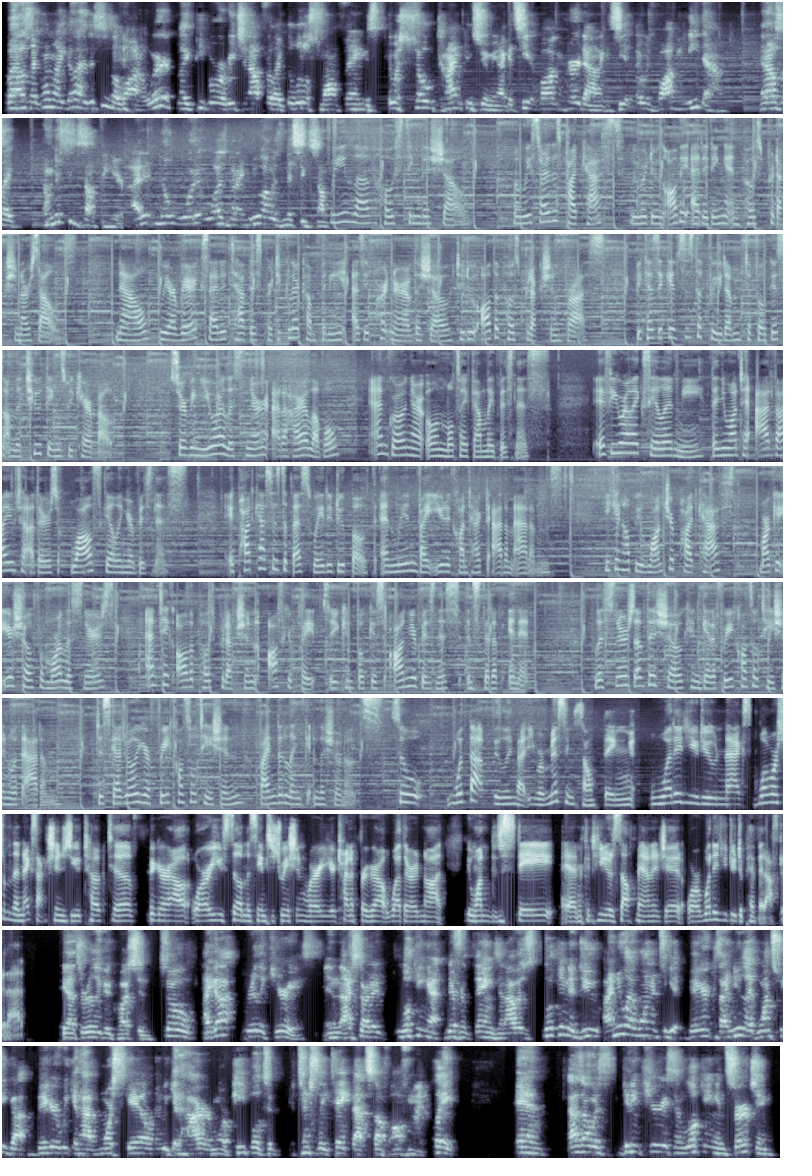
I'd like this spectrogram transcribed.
But I was like, oh my God, this is a lot of work. Like people were reaching out for like the little small things. It was so time consuming. I could see it bogging her down. I could see it, it was bogging me down. And I was like, I'm missing something here. I didn't know what it was, but I knew I was missing something. We love hosting this show. When we started this podcast, we were doing all the editing and post production ourselves. Now, we are very excited to have this particular company as a partner of the show to do all the post production for us because it gives us the freedom to focus on the two things we care about serving you, our listener, at a higher level and growing our own multifamily business. If you are like Selah and me, then you want to add value to others while scaling your business. A podcast is the best way to do both, and we invite you to contact Adam Adams. He can help you launch your podcast, market your show for more listeners, and take all the post production off your plate so you can focus on your business instead of in it. Listeners of this show can get a free consultation with Adam. To schedule your free consultation, find the link in the show notes. So, with that feeling that you were missing something, what did you do next? What were some of the next actions you took to figure out, or are you still in the same situation where you're trying to figure out whether or not you wanted to stay and continue to self manage it, or what did you do to pivot after that? Yeah, it's a really good question. So I got really curious and I started looking at different things and I was looking to do, I knew I wanted to get bigger because I knew like once we got bigger, we could have more scale and we could hire more people to potentially take that stuff off my plate. And as I was getting curious and looking and searching,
